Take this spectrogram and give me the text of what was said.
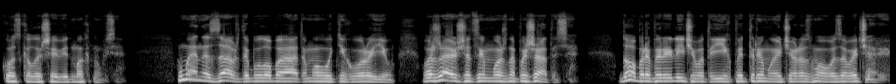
Коска лише відмахнувся. У мене завжди було багато могутніх ворогів. Вважаю, що цим можна пишатися. Добре перелічувати їх, підтримуючи розмову за вечерею.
